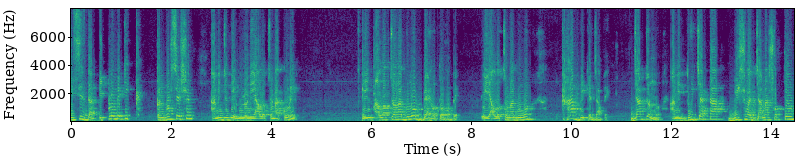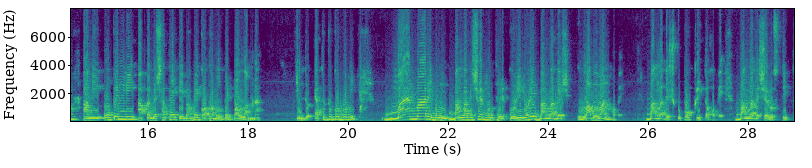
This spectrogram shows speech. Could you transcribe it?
this is the diplomatic conversation আমি যদি এগুলো নিয়ে আলোচনা করি, এই আলোচনাগুলো ব্যাহত হবে। এই আলোচনাগুলো খারাপ দিকে যাবে। যার জন্য আমি দুই চারটা বিষয় জানা সত্ত্বেও আমি ওপেনলি আপনাদের সাথে এভাবে কথা বলতে পারলাম না। কিন্তু এতটুকু বলি, মায়ানমার এবং বাংলাদেশের মধ্যে করিডোরে বাংলাদেশ লাভবান হবে, বাংলাদেশ উপকৃত হবে, বাংলাদেশের অস্তিত্ব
